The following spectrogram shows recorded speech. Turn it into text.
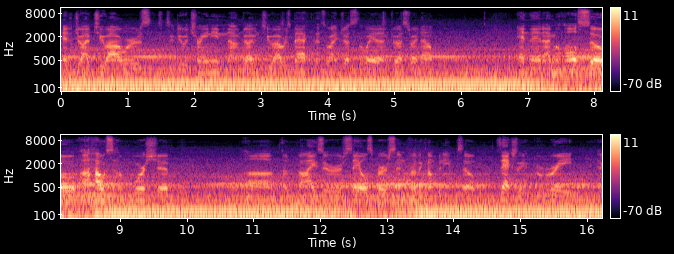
Had to drive two hours to do a training, and now I'm driving two hours back. That's why I dress the way that I'm dressed right now. And then I'm also a house of worship uh, advisor, salesperson for the company. So it's actually a great, a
